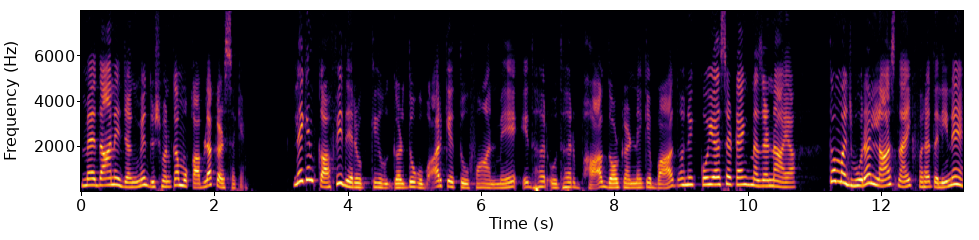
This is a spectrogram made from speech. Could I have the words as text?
میدان جنگ میں دشمن کا مقابلہ کر سکیں۔ لیکن کافی دیر کے گرد و غبار کے طوفان میں ادھر ادھر بھاگ دوڑ کرنے کے بعد انہیں کوئی ایسا ٹینک نظر نہ آیا۔ تو مجبوراً لانس نائک فرحت علی نے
